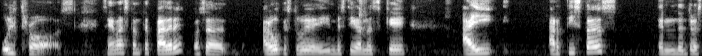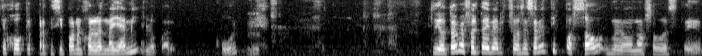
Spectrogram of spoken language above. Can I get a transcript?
Ultros. Se ve bastante padre, o sea, algo que estuve investigando es que hay artistas en, dentro de este juego que participaron en Holland Miami, lo cual, cool. Mm. Digo, todavía me falta ver, o sea, se ve tipo Soul, no, no Soul, este,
